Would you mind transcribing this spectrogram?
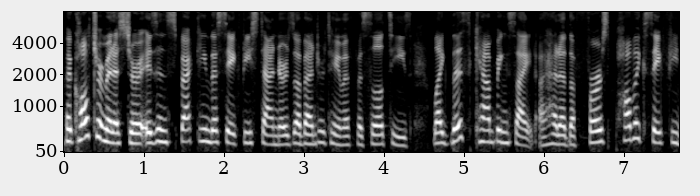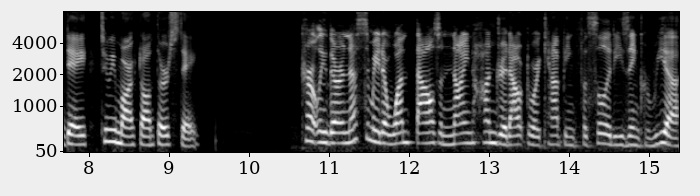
The culture minister is inspecting the safety standards of entertainment facilities like this camping site ahead of the first public safety day to be marked on Thursday. Currently, there are an estimated 1,900 outdoor camping facilities in Korea,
